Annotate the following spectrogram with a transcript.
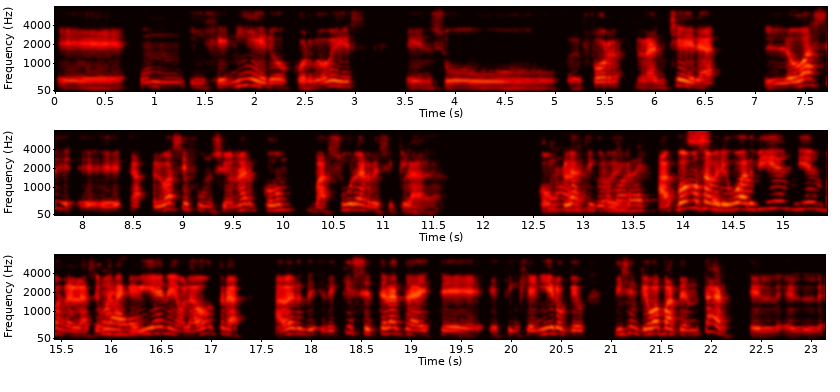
eh, un ingeniero cordobés en su eh, Ford ranchera lo hace, eh, eh, lo hace funcionar con basura reciclada, con plástico reciclado. Ah, vamos a averiguar bien, bien para la semana que viene o la otra, a ver de, qué se trata este, este ingeniero que dicen que va a patentar el,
